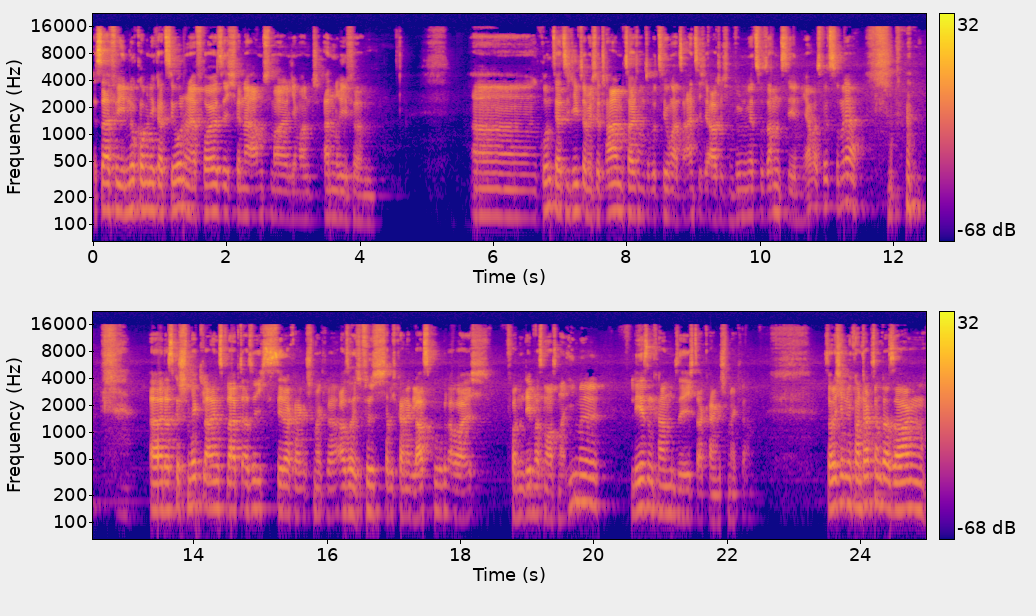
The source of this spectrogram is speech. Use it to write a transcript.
Es sei für ihn nur Kommunikation und er freue sich, wenn er abends mal jemand anriefe. Äh, grundsätzlich liebt er mich total und bezeichnet unsere Beziehung als einzigartig und will mit mir zusammenziehen. Ja, was willst du mehr? äh, das Geschmäckle eins bleibt, also ich sehe da kein Geschmäckle. Also ich, natürlich habe ich keine Glaskugel, aber ich, von dem, was man aus einer E-Mail lesen kann, sehe ich da kein Geschmäckle. Soll ich ihm den Kontakt untersagen?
